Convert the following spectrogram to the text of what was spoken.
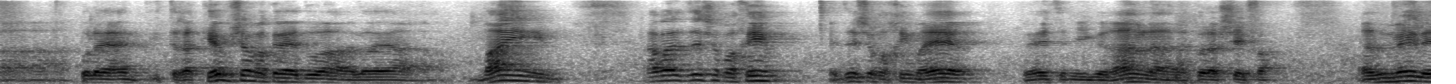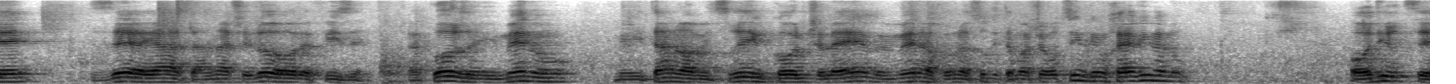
הכל היה, התרכב שם כידוע, לא היה מים, אבל את זה שוכחים, את זה שוכחים מהר, בעצם יגרם לה לכל השפע. אז ממילא, זה היה הטענה שלו לפי זה. הכל זה ממנו, מאיתנו המצרים, קול שלהם, וממנו אנחנו יכולים לעשות איתם מה שרוצים, כי הם חייבים לנו. עוד ירצה,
